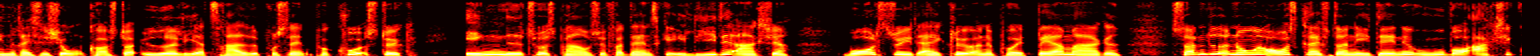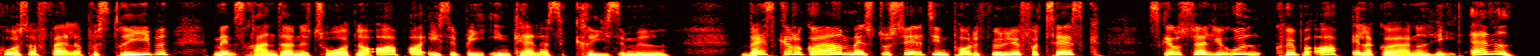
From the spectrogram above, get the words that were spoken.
En recession koster yderligere 30 procent på kursstyk. Ingen nedturspause for danske eliteaktier. Wall Street er i kløerne på et bæremarked. Sådan lyder nogle af overskrifterne i denne uge, hvor aktiekurser falder på stribe, mens renterne tordner op og ECB indkalder til krisemøde. Hvad skal du gøre, mens du ser din portefølje for tæsk? Skal du sælge ud, købe op eller gøre noget helt andet?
